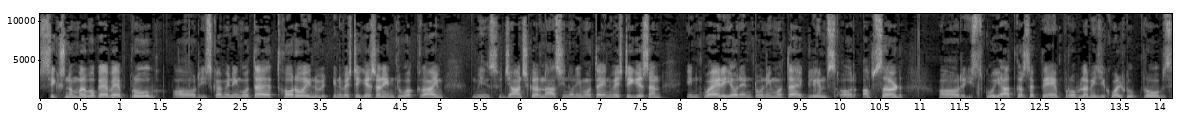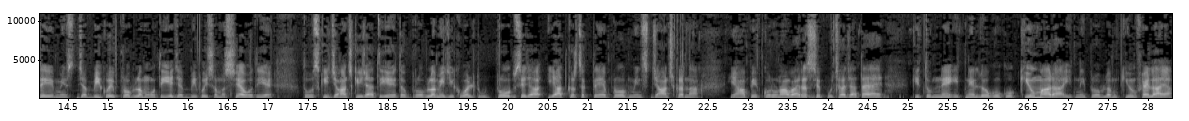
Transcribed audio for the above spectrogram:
सिक्स नंबर वो कैब है प्रोब, और इसका मीनिंग होता है thorough investigation into a crime, means जाँच करना सिनोनिम होता है इन्वेस्टिगेशन इंक्वायरी और एंटोनिम होता है ग्लिम्स और अपसर्ड और इसको याद कर सकते हैं problem is equal to probe से, मीन्स जब भी कोई प्रॉब्लम होती है, जब भी कोई समस्या होती है तो उसकी जाँच की जाती है तो problem is equal to probe से याद कर सकते हैं प्रोब मीन्स जाँच करना। यहाँ पे कोरोना वायरस से पूछा जाता है कि तुमने इतने लोगों को क्यों मारा, इतनी प्रॉब्लम क्यों फैलाया?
